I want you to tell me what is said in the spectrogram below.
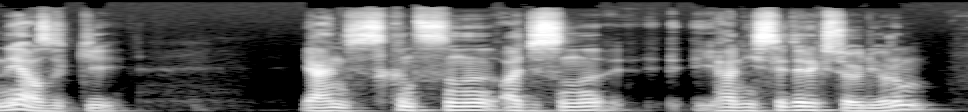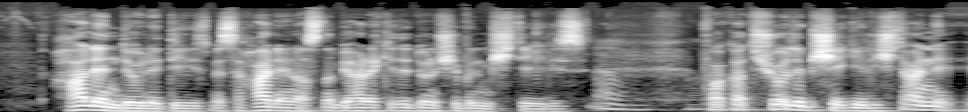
ne yazık ki yani sıkıntısını, acısını yani hissederek söylüyorum Halen de öyle değiliz. Mesela halen aslında bir harekete dönüşebilmiş değiliz. Evet, Fakat şöyle bir şey gelişti. Hani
